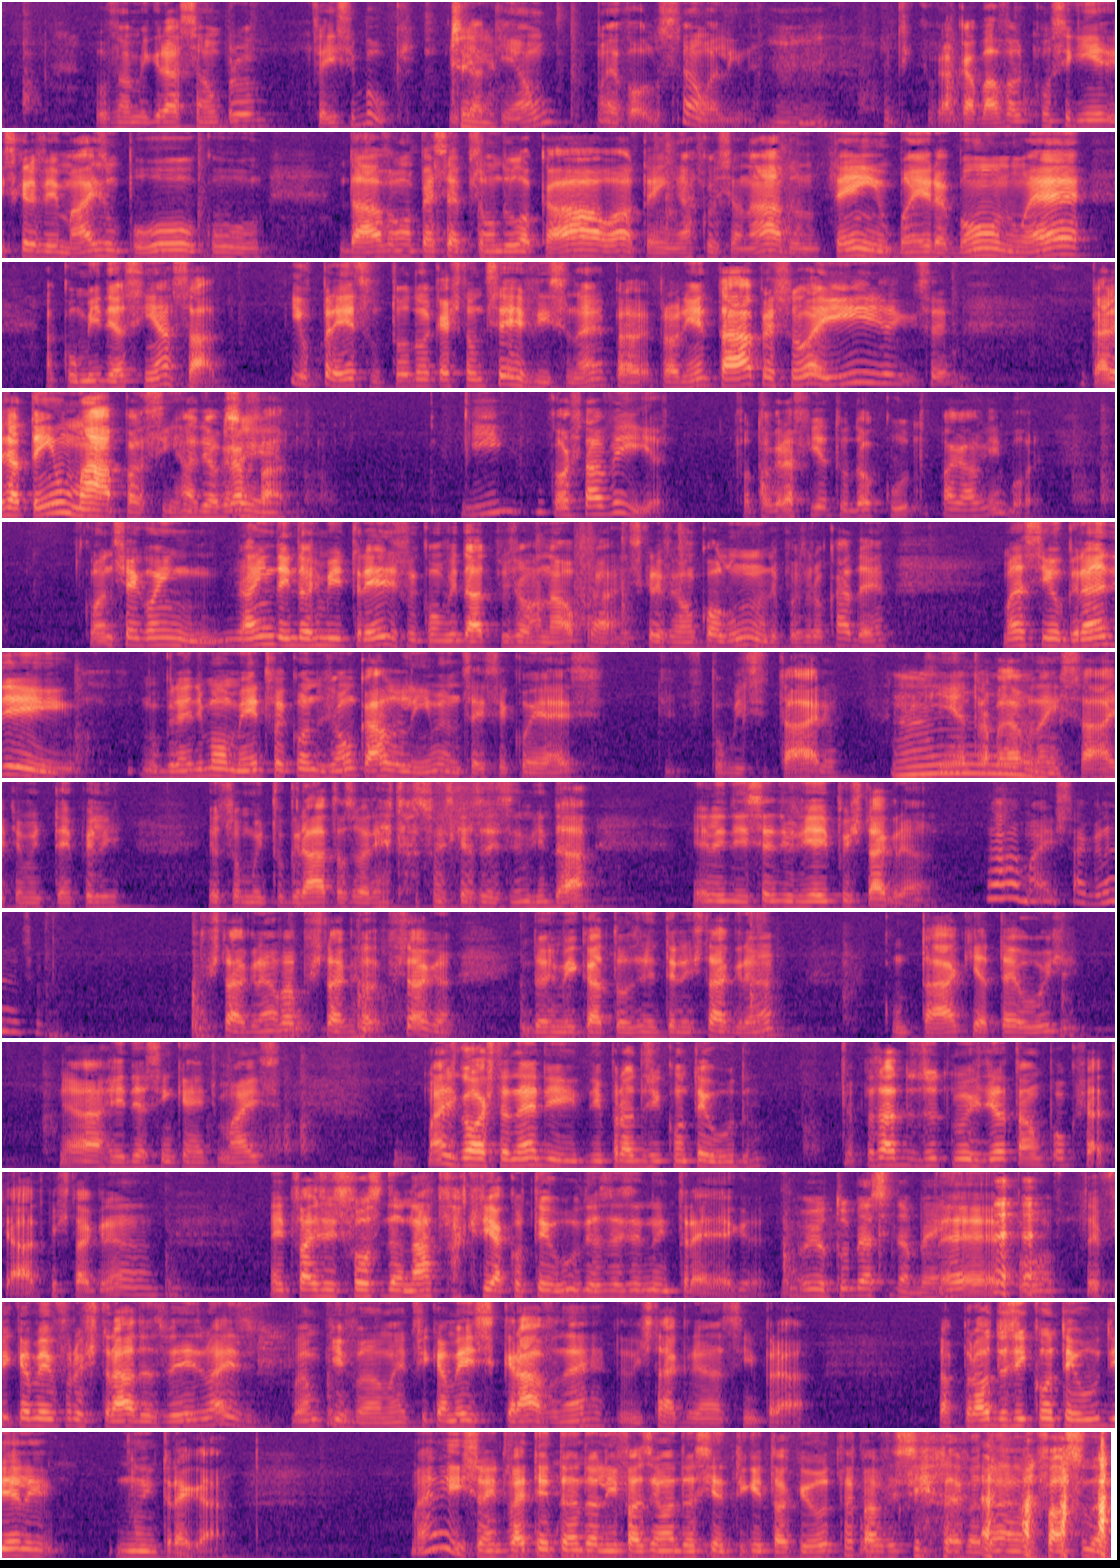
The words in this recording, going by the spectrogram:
houve uma migração pro Facebook. que Já Sim. tinha um- uma evolução ali, né? Uhum. A gente acabava conseguindo escrever mais um pouco, dava uma percepção do local, ó, tem ar-condicionado, não tem, o banheiro é bom, não é, a comida é assim assado. E o preço, toda uma questão de serviço, né? Para orientar a pessoa aí, você- o cara já tem um mapa assim radiografado. E gostava e ia. Fotografia, tudo oculto, pagava e ia embora. Quando chegou em. Ainda em 2013, fui convidado para o jornal para escrever uma coluna, depois virou caderno. Mas assim, o grande, o grande momento foi quando João Carlos Lima, não sei se você conhece, publicitário, Hum. trabalhava na Insight há muito tempo, ele. Eu sou muito grato às orientações que às vezes ele me dá. Ele disse que eu devia ir para o Instagram. Ah, mas Instagram. Pro Instagram, vai pro Instagram, vai pro Instagram. Em 2014 eu entrei no Instagram, com TAC até hoje. É a rede assim que a gente mais, mais gosta, né? De, de produzir conteúdo. Apesar dos últimos dias eu estar um pouco chateado com o Instagram. A gente faz um esforço danado para criar conteúdo, às vezes ele não entrega. O YouTube é assim também. É, pô, você fica meio frustrado às vezes, mas vamos que vamos. A gente fica meio escravo, né, do Instagram, assim, pra produzir conteúdo e ele não entregar. Mas é isso, a gente vai tentando ali fazer uma dancinha de TikTok e outra pra ver se leva. Não, não faço não.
